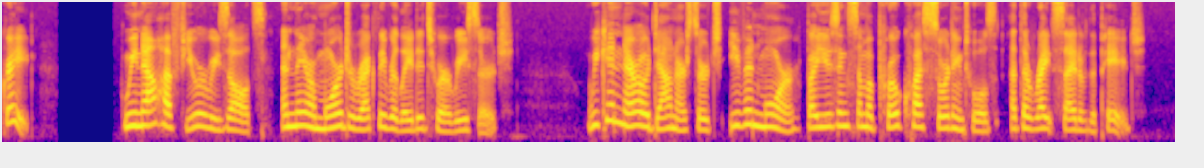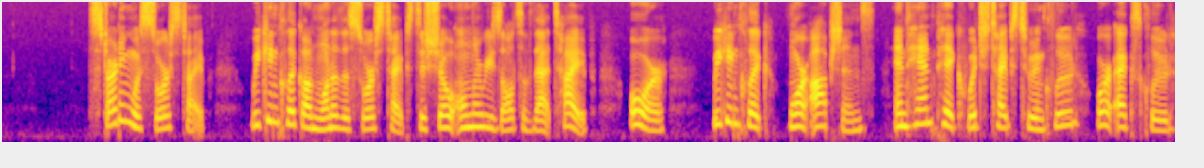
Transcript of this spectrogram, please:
Great! We now have fewer results, and they are more directly related to our research. We can narrow down our search even more by using some of ProQuest sorting tools at the right side of the page. Starting with source type, we can click on one of the source types to show only results of that type, or we can click More Options and handpick which types to include or exclude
